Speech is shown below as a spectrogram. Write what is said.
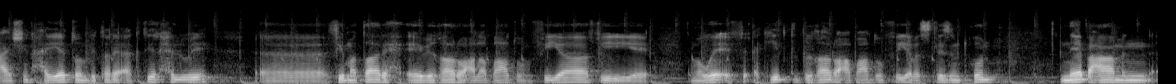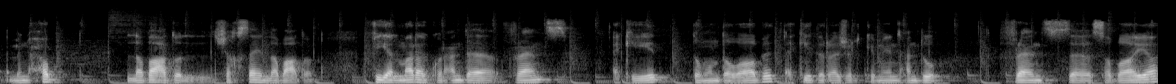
عايشين حياتهم بطريقة كتير حلوة. آه، في مطارح إيه بيغاروا على بعضهم فيها. في مواقف أكيد بيغاروا على بعضهم فيها بس لازم تكون نابعة من من حب لبعض الشخصين لبعضهم. فيها المرأة يكون عندها فريندز أكيد ضمن ضوابط أكيد الرجل كمان عنده friends صبايا.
